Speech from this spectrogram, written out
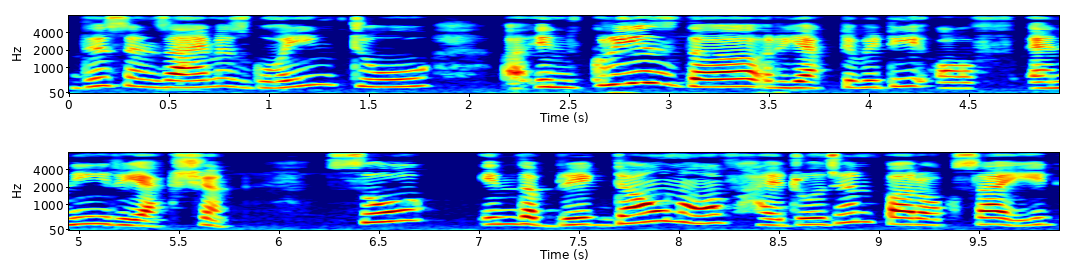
this enzyme is going to uh, increase the reactivity of any reaction. So in the breakdown of hydrogen peroxide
